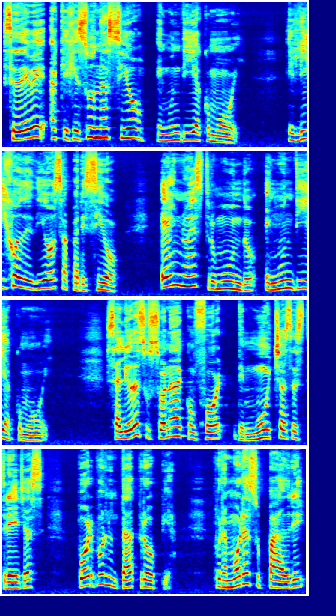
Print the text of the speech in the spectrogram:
Se debe a que Jesús nació en un día como hoy. El Hijo de Dios apareció en nuestro mundo en un día como hoy. Salió de su zona de confort de muchas estrellas por voluntad propia, por amor a su Padre,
